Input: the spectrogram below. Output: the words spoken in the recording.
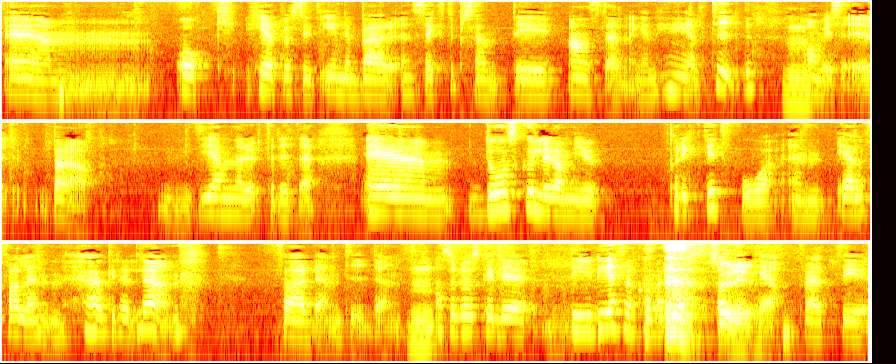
Ehm, och helt plötsligt innebär en 60-procentig anställning en heltid. Mm. Om vi säger bara jämnar ut det lite. Ehm, då skulle de ju på riktigt få en, i alla fall en högre lön för den tiden. Mm. Alltså då skulle, det är ju det som kommer kosta tycker jag. För att det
